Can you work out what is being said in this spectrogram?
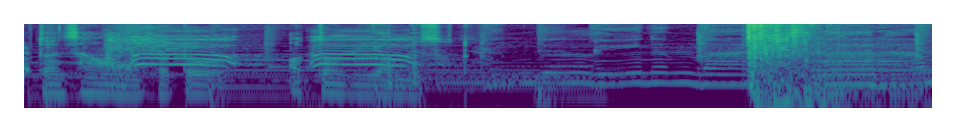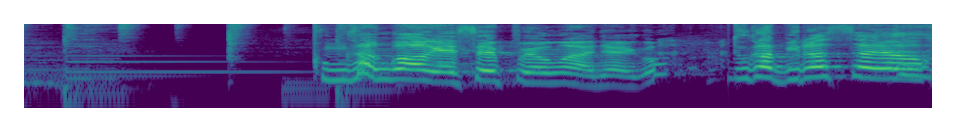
어떤 상황에서도 어떤 위험에서도 공상과학 SF 영화 아니야 이거? 누가 밀었어요?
